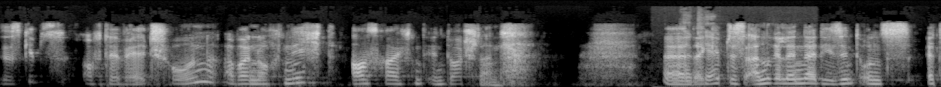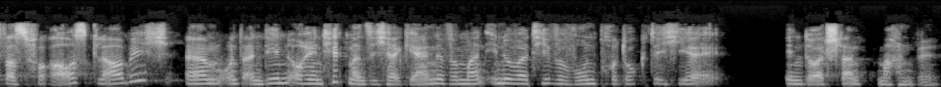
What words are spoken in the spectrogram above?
Das gibt es auf der Welt schon, aber noch nicht ausreichend in Deutschland. Äh, okay. Da gibt es andere Länder, die sind uns etwas voraus, glaube ich. Ähm, und an denen orientiert man sich ja gerne, wenn man innovative Wohnprodukte hier in Deutschland machen will.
